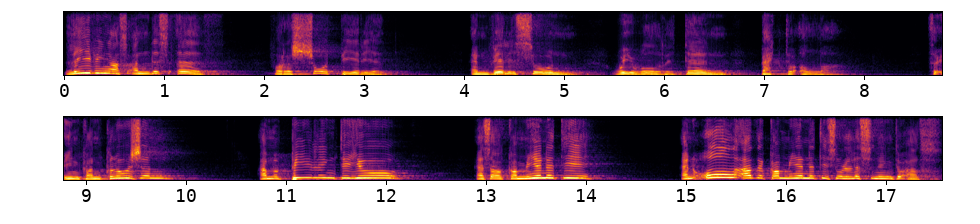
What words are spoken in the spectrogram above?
leaving us on this earth for a short period and very soon we will return back to Allah. So, in conclusion, I'm appealing to you as our community and all other communities who are listening to us.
